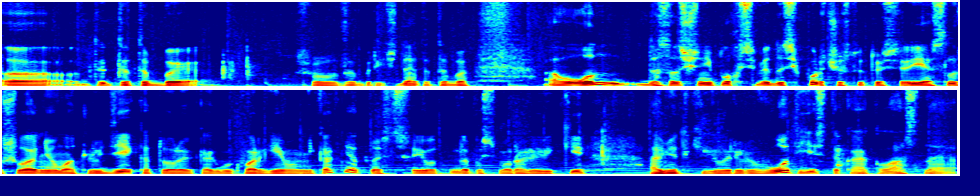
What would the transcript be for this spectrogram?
э, ТТБ, Show the Bridge, да, ТТБ, а он достаточно неплохо себя до сих пор чувствует. То есть я слышал о нем от людей, которые как бы к варгеймам никак не относятся. И вот, допустим, ролевики, они такие говорили, вот, есть такая классная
